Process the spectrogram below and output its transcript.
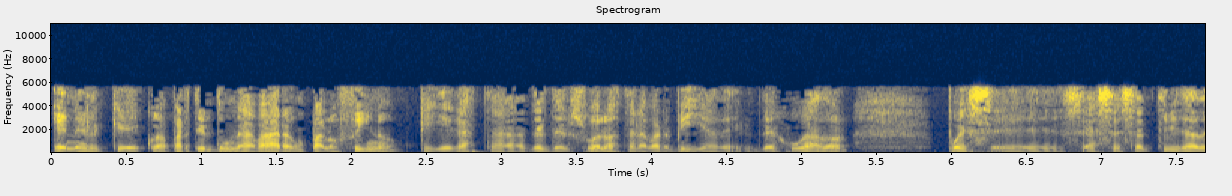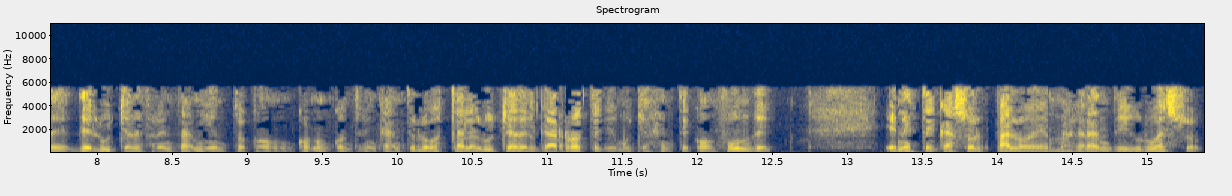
en el que a partir de una vara, un palo fino, que llega hasta desde el suelo hasta la barbilla de- del jugador, pues eh, se hace esa actividad de, lucha, de enfrentamiento con, un contrincante. Luego está la lucha del garrote, que mucha gente confunde. En este caso el palo es más grande y grueso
